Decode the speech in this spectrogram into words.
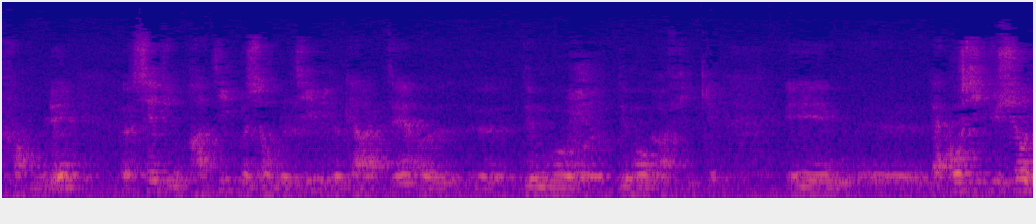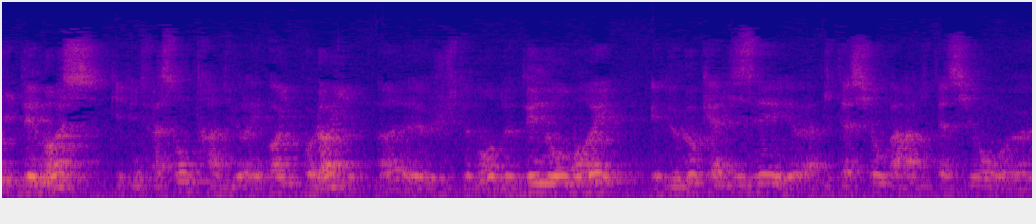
formulée, c'est une pratique, me semble-t-il, de caractère démographique. Et la constitution du démos, qui est une façon de traduire les oi polloi, hein, justement, de dénombrer et de localiser euh, habitation par habitation euh,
